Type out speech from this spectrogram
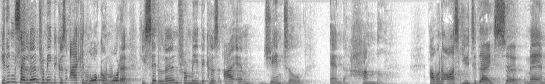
He didn't say, Learn from me because I can walk on water. He said, Learn from me because I am gentle and humble. I want to ask you today, sir, ma'am,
